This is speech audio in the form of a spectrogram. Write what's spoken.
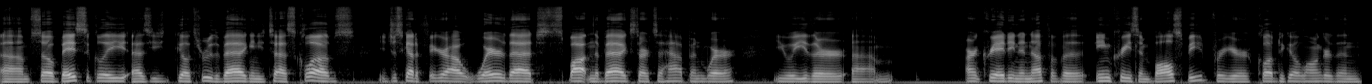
Um, so basically, as you go through the bag and you test clubs, you just got to figure out where that spot in the bag starts to happen, where you either um, aren't creating enough of an increase in ball speed for your club to go longer than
